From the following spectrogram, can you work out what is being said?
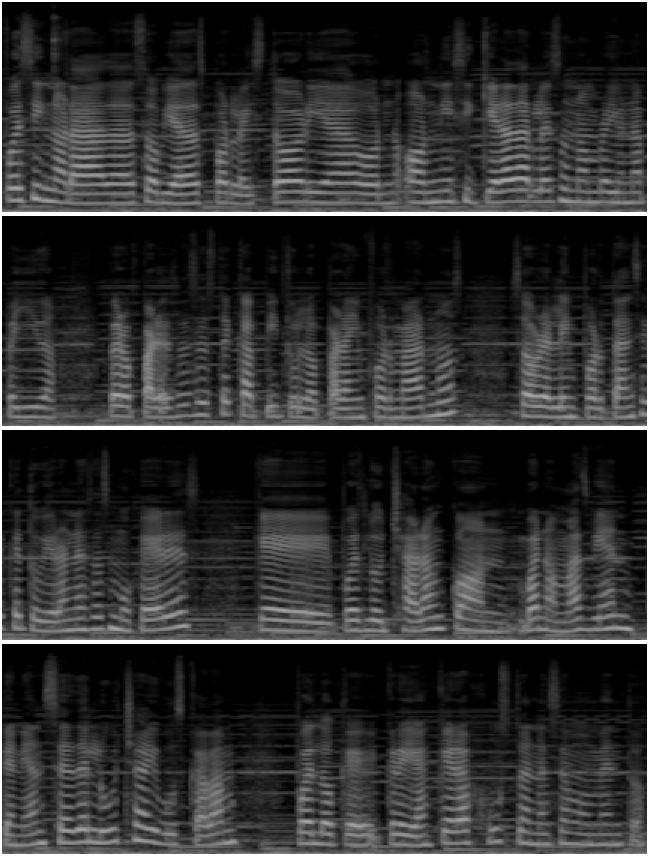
pues ignoradas, obviadas por la historia o, o ni siquiera darles un nombre y un apellido. Pero para eso es este capítulo, para informarnos sobre la importancia que tuvieron esas mujeres que pues lucharon con, bueno, más bien tenían sed de lucha y buscaban pues lo que creían que era justo en ese momento.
